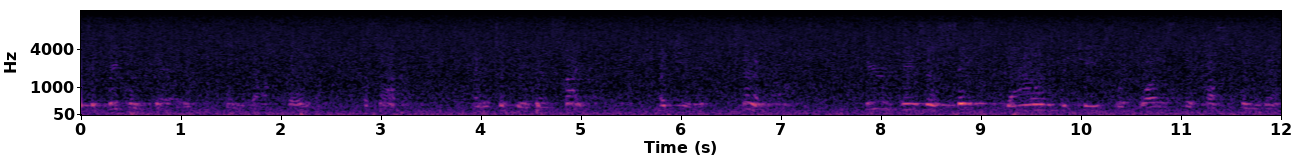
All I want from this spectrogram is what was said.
It's a frequent day in the and it's a frequent site, a Jewish synagogue. Here Jesus sits down to teach what was the custom then.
